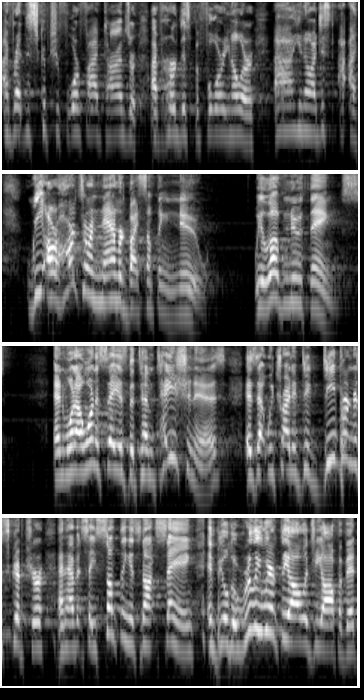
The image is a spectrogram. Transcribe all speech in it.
I've read this scripture four or five times, or I've heard this before, you know, or ah, you know, I just I, we our hearts are enamored by something new. We love new things. And what I want to say is the temptation is is that we try to dig deeper into scripture and have it say something it's not saying and build a really weird theology off of it,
